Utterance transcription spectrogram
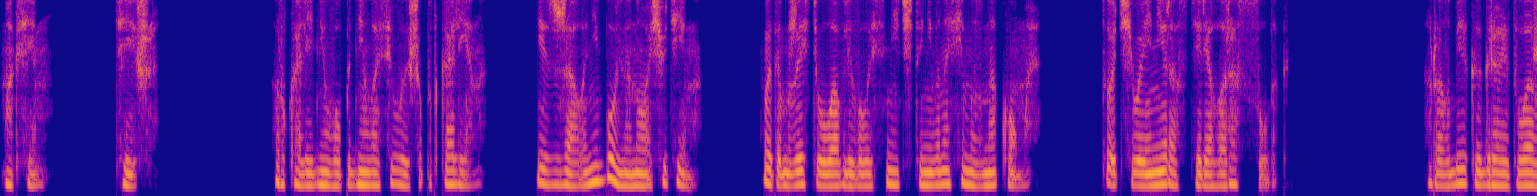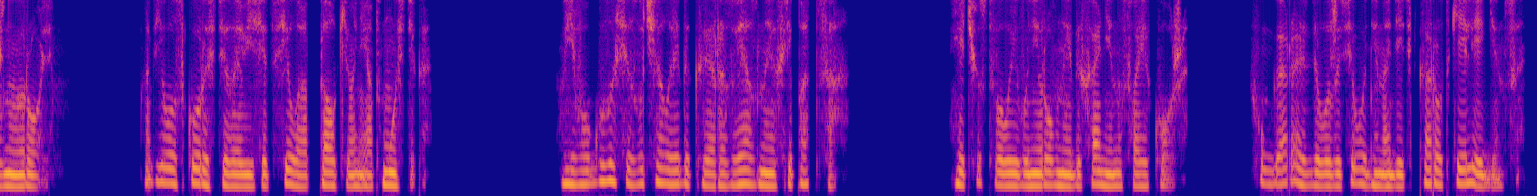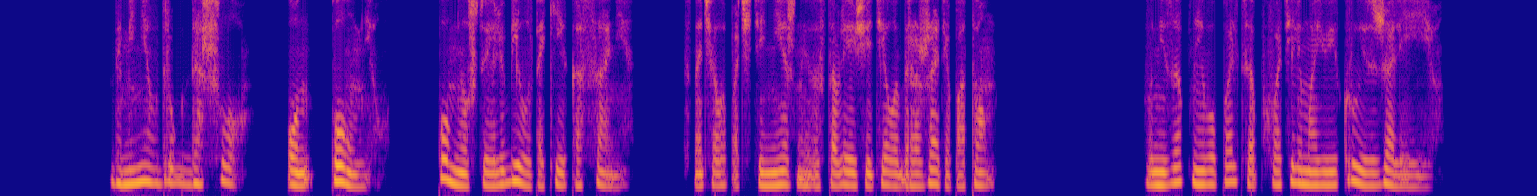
«Максим, тише». Рука Леднева поднялась выше, под колено, и сжала не больно, но ощутимо. В этом жесте улавливалось нечто невыносимо знакомое. То, чего я не раз теряла рассудок. Разбег играет важную роль. От его скорости зависит сила отталкивания от мостика. В его голосе звучала эдакая развязная хрипотца. Я чувствовала его неровное дыхание на своей коже. Угораздило же сегодня надеть короткие леггинсы. До меня вдруг дошло. Он помнил. Помнил, что я любила такие касания. Сначала почти нежные, заставляющие тело дрожать, а потом... Внезапно его пальцы обхватили мою икру и сжали ее.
